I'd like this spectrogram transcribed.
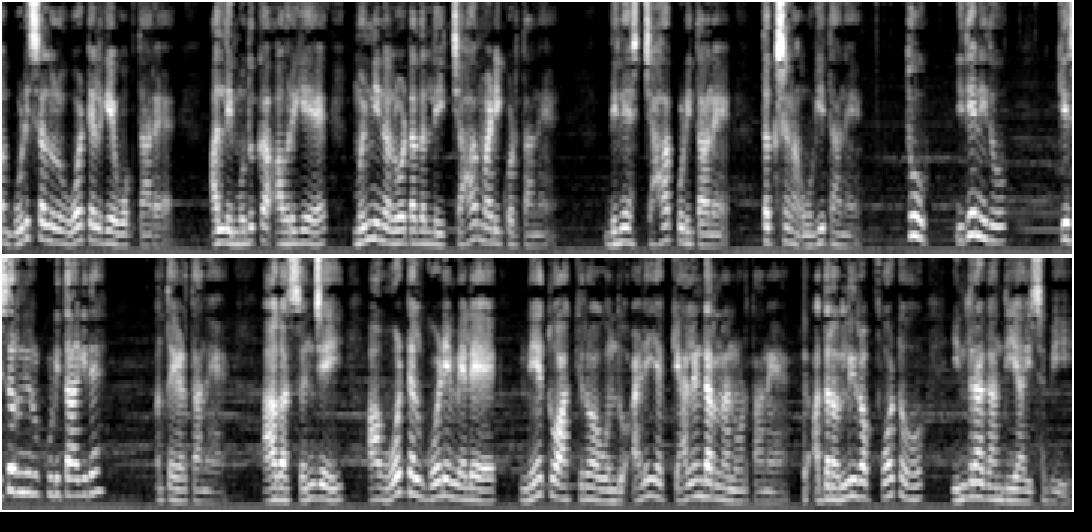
ಗುಡಿಸಲು ಹೋಟೆಲ್ಗೆ ಹೋಗ್ತಾರೆ. ಅಲ್ಲಿ ಮುದುಕ ಅವರಿಗೆ ಮಣ್ಣಿನ ಲೋಟದಲ್ಲಿ ಚಹಾ ಮಾಡಿ ಕೊಡ್ತಾನೆ. ದಿನೇಶ್ ಚಹಾ ಕುಡಿತಾನೆ, ತಕ್ಷಣ ಉಗಿತಾನೆ. ಥೂ, ಇದೇನಿದು? ಕೆಸರು ನೀರು ಕುಡಿತಾಗಿದೆ ಅಂತ ಹೇಳ್ತಾನೆ. ಆಗ ಸಂಜಯ್ ಆ ಹೋಟೆಲ್ ಗೋಡೆ ಮೇಲೆ ನೇತು ಹಾಕಿರೋ ಒಂದು ಹಳೆಯ ಕ್ಯಾಲೆಂಡರ್ನ ನೋಡ್ತಾನೆ. ಅದರಲ್ಲಿರೋ ಫೋಟೋ ಇಂದಿರಾ ಗಾಂಧಿಯ ಇಸಬಿ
